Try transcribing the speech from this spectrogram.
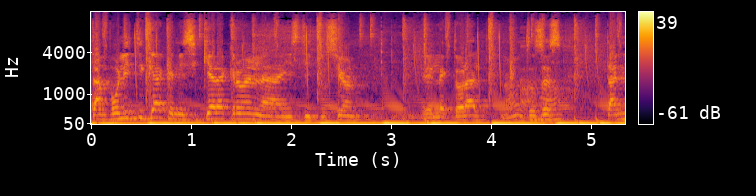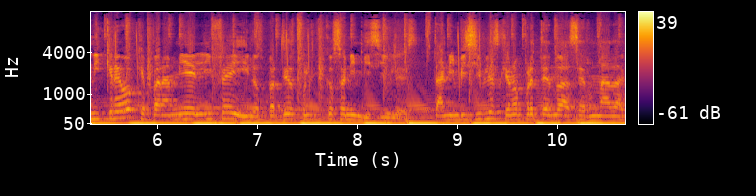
tan política que ni siquiera creo en la institución electoral, ¿no? Entonces, tan ni creo que para mí el IFE y los partidos políticos son invisibles. Tan invisibles que no pretendo hacer nada.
